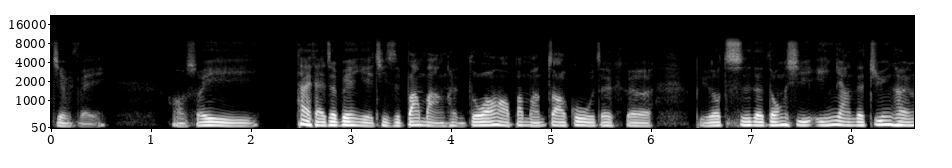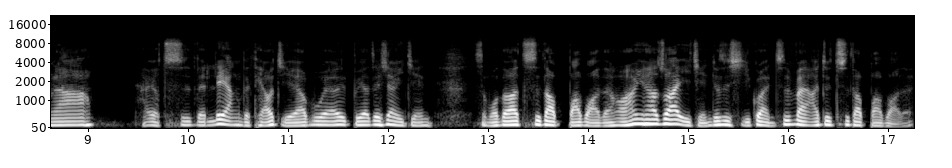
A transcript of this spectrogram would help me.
减肥哦，所以太太这边也其实帮忙很多哈，帮忙照顾这个，比如说吃的东西营养的均衡啊，还有吃的量的调节啊，不要不要再像以前什么都要吃到饱饱的哈，因为他说他以前就是习惯吃饭啊就吃到饱饱的。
